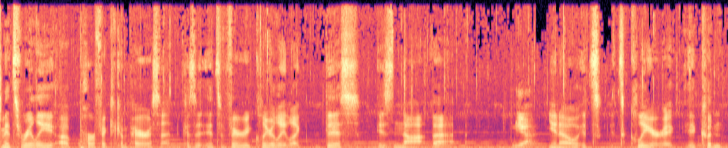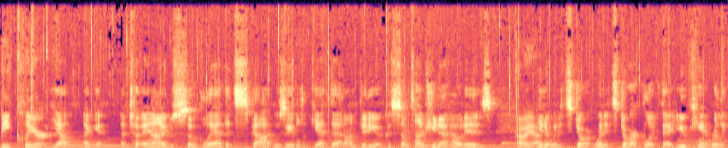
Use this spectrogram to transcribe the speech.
And It's really a perfect comparison because it's very clearly like this is not that. Yeah. You know, it's it's clear. It, it couldn't be clearer. Yep. I get, and I was so glad that Scott was able to get that on video because sometimes you know how it is. Oh yeah. You know when it's dark when it's dark like that, you can't really.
